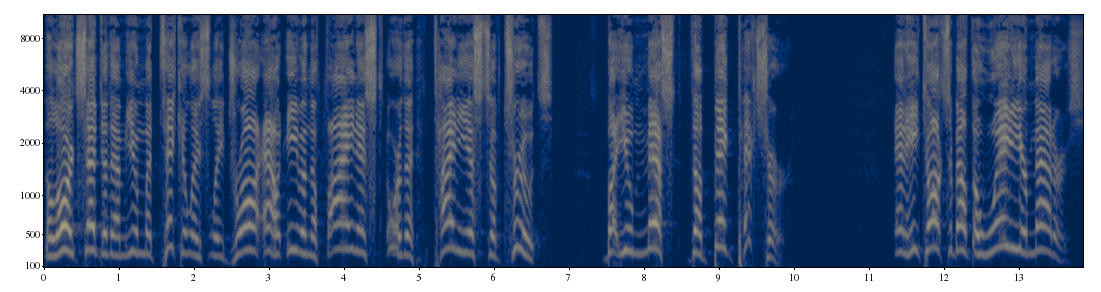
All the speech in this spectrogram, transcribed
The Lord said to them, You meticulously draw out even the finest or the tiniest of truths, but you missed the big picture. And he talks about the weightier matters.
